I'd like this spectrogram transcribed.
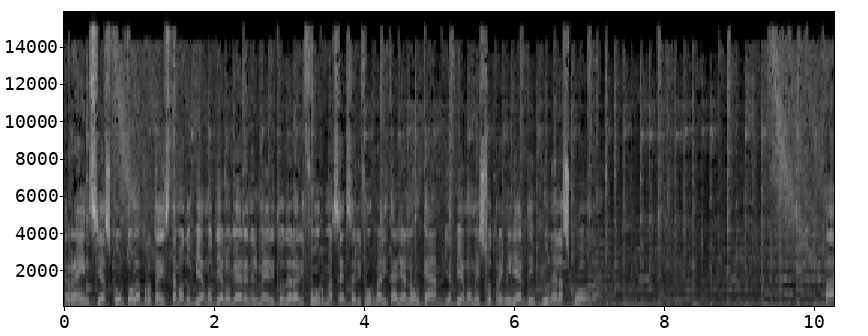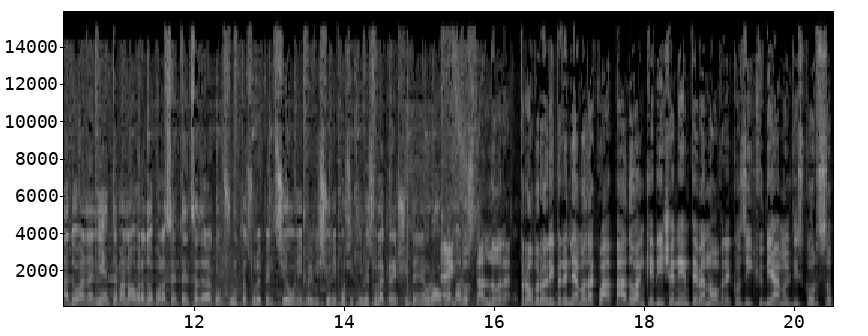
Renzi, ascolto la protesta, ma dobbiamo dialogare nel merito della riforma. Senza riforma l'Italia non cambia. Abbiamo messo 3 miliardi in più nella scuola. Padoan, niente manovra dopo la sentenza della consulta sulle pensioni, previsioni positive sulla crescita in Europa. Ecco, ma lo Stato... allora, proprio riprendiamo da qua. Padoan che dice niente manovre, così chiudiamo il discorso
